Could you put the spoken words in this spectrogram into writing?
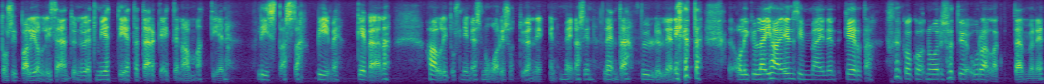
tosi paljon lisääntynyt, että miettii, että tärkeiden ammattien listassa viime keväänä hallitus nimes nuorisotyön, niin meinasin lentää pyllylleni, että oli kyllä ihan ensimmäinen kerta koko nuorisotyöuralla, kun tämmöinen,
